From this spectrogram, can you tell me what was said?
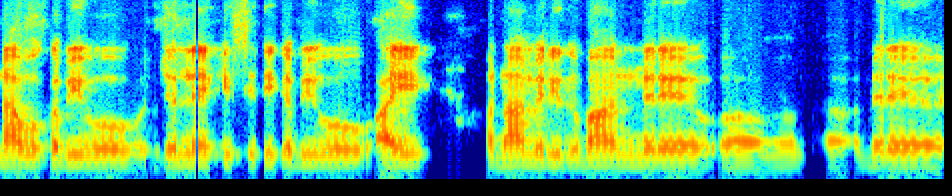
ना वो कभी वो जलने की स्थिति कभी वो आई और ना मेरी ज़ुबान मेरे आ, मेरे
